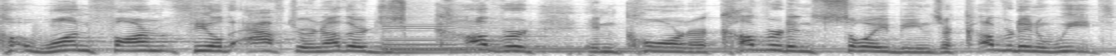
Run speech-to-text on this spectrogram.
one farm field after another just covered in corn or covered in soybeans or covered in wheat.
